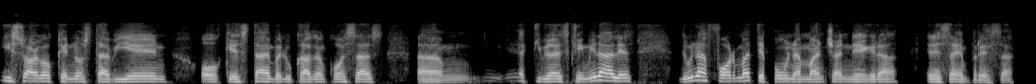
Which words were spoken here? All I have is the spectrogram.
hizo algo que no está bien o que está involucrado en cosas, actividades criminales, de una forma te pone una mancha negra en esa empresa.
